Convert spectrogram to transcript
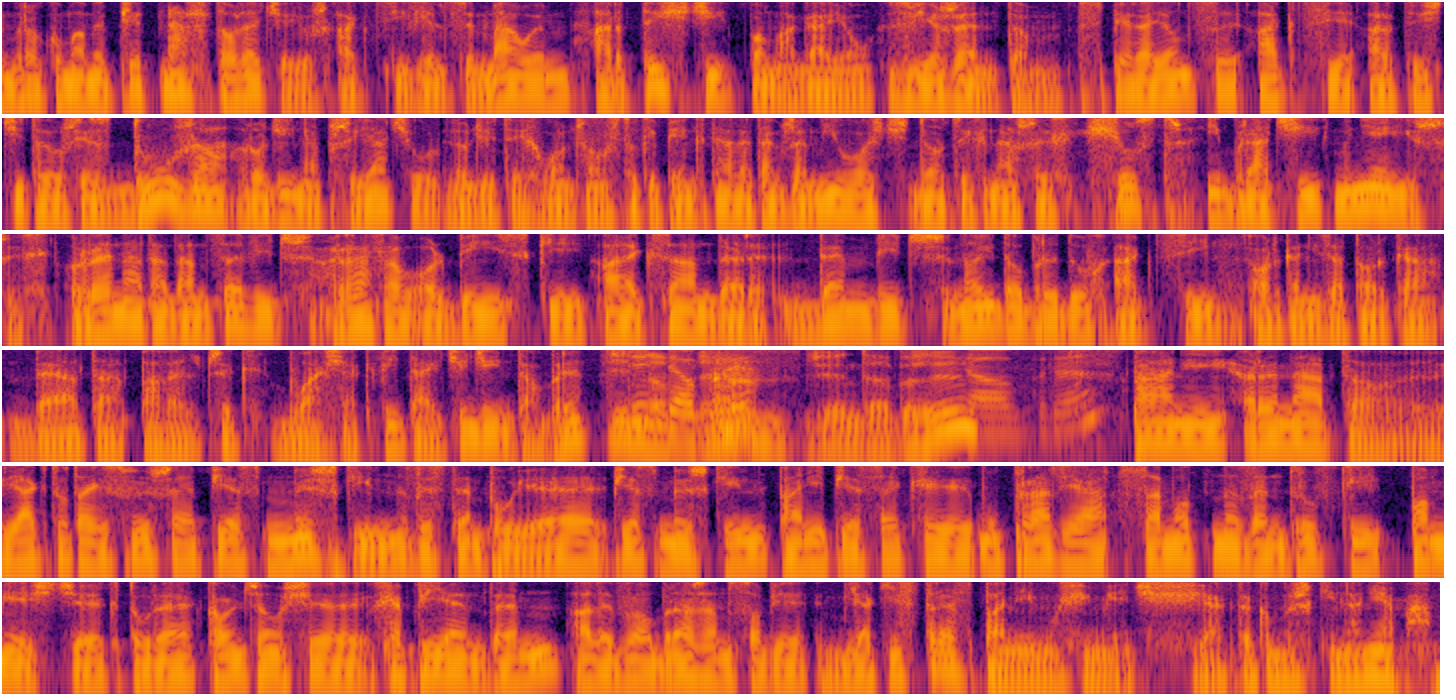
tym roku mamy 15-lecie już akcji Wielcy Małym. Artyści pomagają zwierzętom. Wspierający akcje artyści to już jest duża rodzina przyjaciół. Ludzi tych łączą sztuki piękne, ale także miłość do tych naszych sióstr i braci mniejszych. Renata Dancewicz, Rafał Olbiński, Aleksander Dębicz, no i dobry duch akcji, organizatorka Beata Pawelczyk-Błasiak. Witajcie, dzień dobry. Dzień, Dzień dobry. dobry. Dzień dobry. Dzień dobry. Pani Renato, jak tutaj słyszę, pies Myszkin występuje. Pies Myszkin, pani piesek y, uprawia samotne wędrówki po mieście, które kończą się happy endem, ale wyobrażam sobie, jaki stres pani musi mieć, jak tego Myszkina nie ma.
